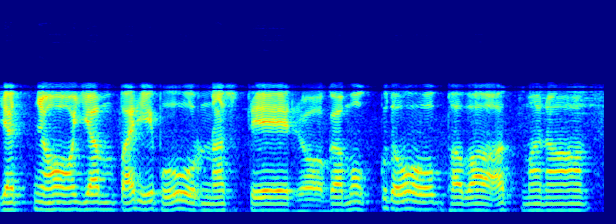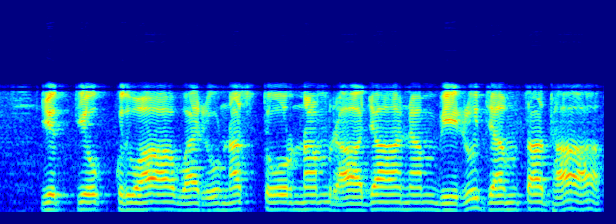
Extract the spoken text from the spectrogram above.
यज्ञोऽयं परिपूर्णस्ते रोगमुक्तो भवात्मना। इत्युक्त्वा वरुणस्तूर्णं राजानं विरुजं तथा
